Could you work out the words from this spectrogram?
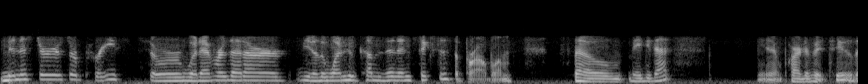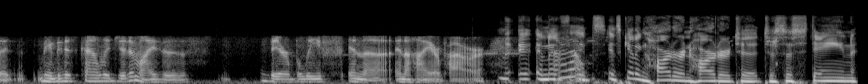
ministers or priests or whatever that are you know the one who comes in and fixes the problem. So maybe that's you know part of it too that maybe this kind of legitimizes their belief in a in a higher power. And it's, it's, it's getting harder and harder to to sustain,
